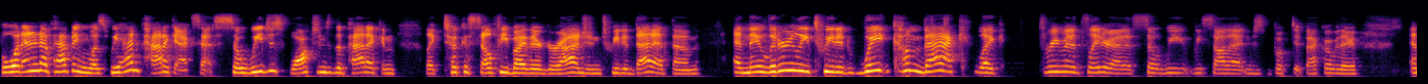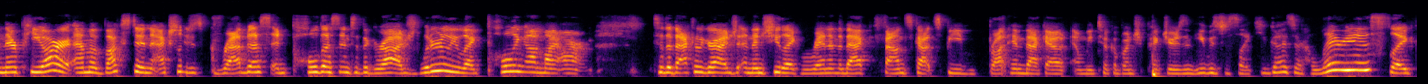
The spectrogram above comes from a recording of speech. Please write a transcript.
But what ended up happening was we had paddock access, so we just walked into the paddock and like took a selfie by their garage and tweeted that at them, and they literally tweeted, "Wait, come back!" like three minutes later at us. So we we saw that and just booked it back over there. And their PR, Emma Buxton, actually just grabbed us and pulled us into the garage, literally like pulling on my arm to the back of the garage. And then she like ran in the back found scott speed brought him back out and we took a bunch of pictures. And he was just like you guys are hilarious. Like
